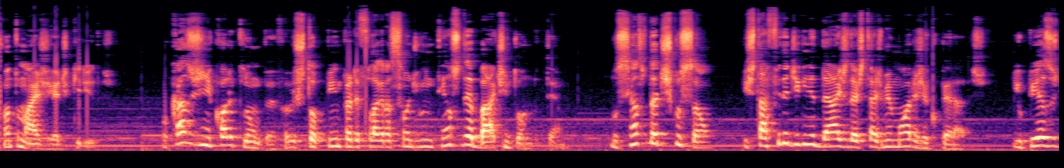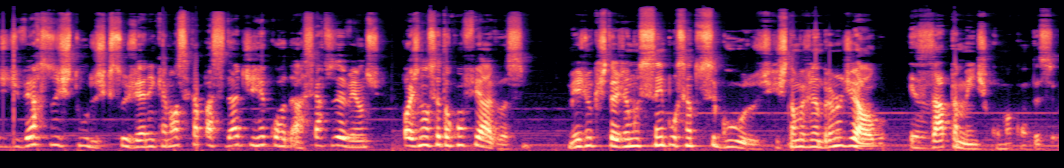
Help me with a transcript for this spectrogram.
quanto mais readquiridas. O caso de Nicole Klumper foi o estopim para a deflagração de um intenso debate em torno do tema. No centro da discussão está a fidedignidade das tais memórias recuperadas, e o peso de diversos estudos que sugerem que a nossa capacidade de recordar certos eventos pode não ser tão confiável assim, mesmo que estejamos 100% seguros de que estamos lembrando de algo exatamente como aconteceu.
